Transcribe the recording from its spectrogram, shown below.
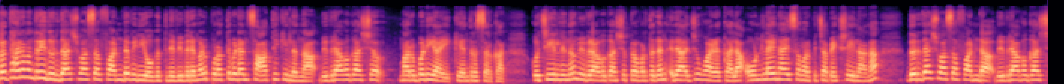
പ്രധാനമന്ത്രി ദുരിതാശ്വാസ ഫണ്ട് വിനിയോഗത്തിന് വിവരങ്ങൾ പുറത്തുവിടാൻ സാധിക്കില്ലെന്ന വിവരാവകാശ മറുപടിയായി കേന്ദ്ര സർക്കാർ. കൊച്ചിയിൽ നിന്നും വിവരാവകാശ പ്രവർത്തകൻ രാജു വാഴക്കാല ഓൺലൈനായി സമർപ്പിച്ച അപേക്ഷയിലാണ് ദുരിതാശ്വാസ ഫണ്ട് വിവരാവകാശ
